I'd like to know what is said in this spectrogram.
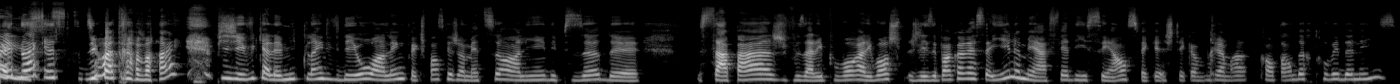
maintenant nice! quel studio elle travaille. Puis j'ai vu qu'elle a mis plein de vidéos en ligne, fait que je pense que je vais mettre ça en lien d'épisode de sa page. Vous allez pouvoir aller voir. Je, je les ai pas encore essayées, là, mais elle fait des séances, fait que j'étais comme vraiment contente de retrouver Denise.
